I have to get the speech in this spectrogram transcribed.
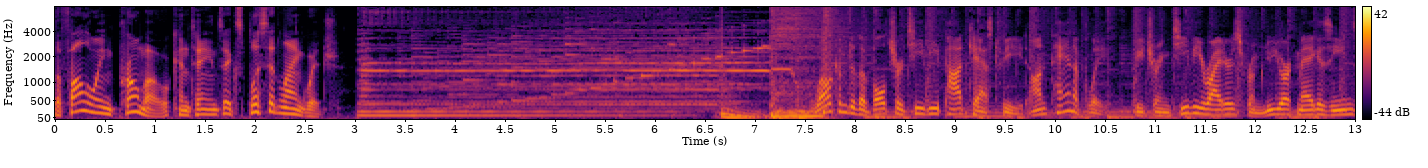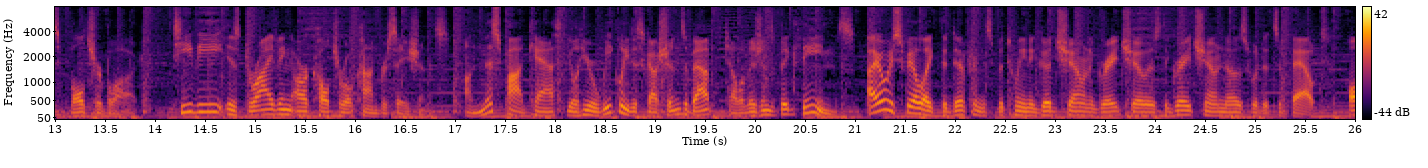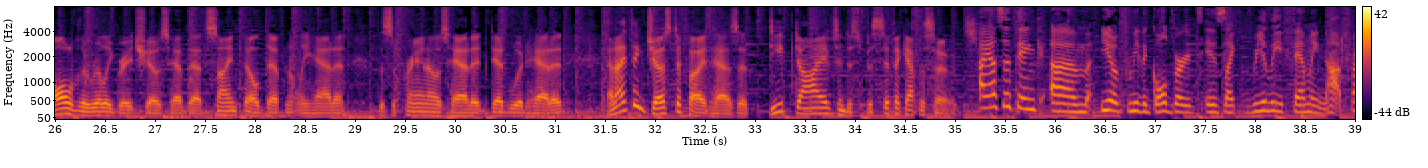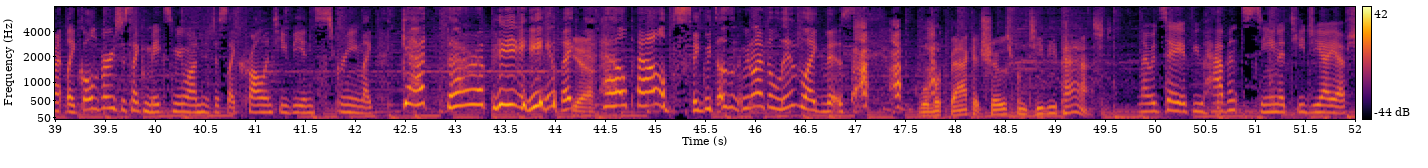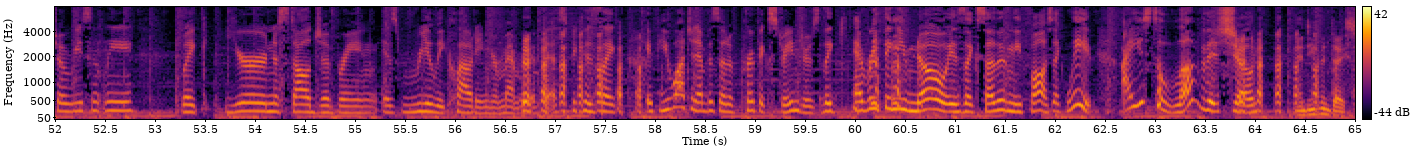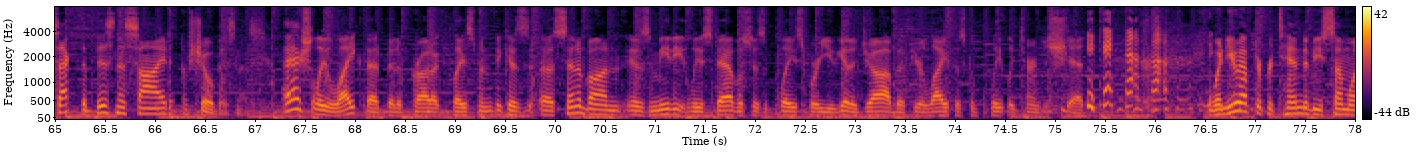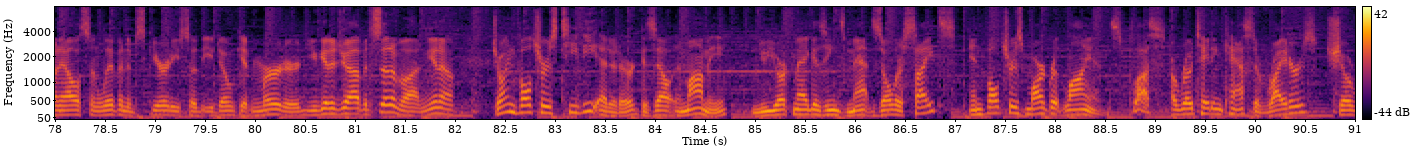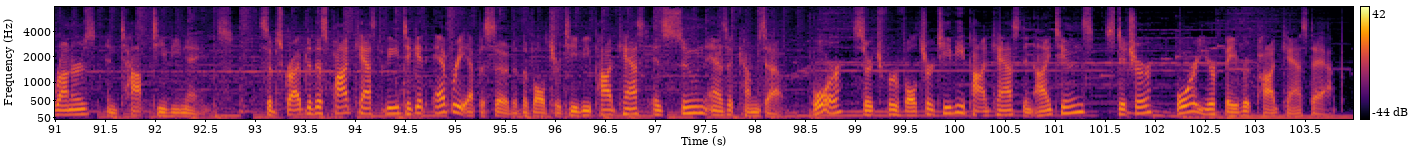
The following promo contains explicit language. Welcome to the Vulture TV podcast feed on Panoply, featuring TV writers from New York Magazine's Vulture blog. TV is driving our cultural conversations. On this podcast, you'll hear weekly discussions about television's big themes. I always feel like the difference between a good show and a great show is the great show knows what it's about. All of the really great shows have that. Seinfeld definitely had it. The Sopranos had it. Deadwood had it. And I think Justified has it. Deep dives into specific episodes. I also think, um, you know, for me, the Goldbergs is like really family not friend. Like Goldbergs just like makes me want to just like crawl on TV and scream like, "Get therapy!" like, Yeah. help helps. Like we doesn't we don't have to live like this. We'll look back at shows from TV past. and I would say if you haven't seen a TGIF show recently. Like your nostalgia brain is really clouding your memory of this because, like, if you watch an episode of Perfect Strangers, like everything you know is like suddenly false. Like, wait, I used to love this show. and even dissect the business side of show business. I actually like that bit of product placement because uh, Cinnabon is immediately established as a place where you get a job if your life is completely turned to shit. when you have to pretend to be someone else and live in obscurity so that you don't get murdered, you get a job at Cinnabon, you know. Join Vulture's TV editor, Gazelle Emami, New York Magazine's Matt Zoller Seitz, and Vulture's Margaret Lyons, plus a rotating cast of writers, showrunners, and top TV names. Subscribe to this podcast feed to get every episode of the Vulture TV podcast as soon as it comes out. Or search for Vulture TV Podcast in iTunes, Stitcher, or your favorite podcast app.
